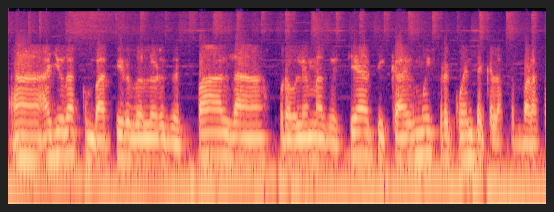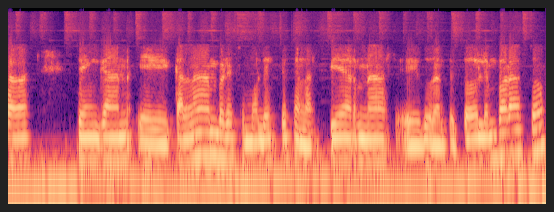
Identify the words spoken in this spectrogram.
Ah, ayuda a combatir dolores de espalda, problemas de ciática. Es muy frecuente que las embarazadas tengan eh, calambres o molestias en las piernas eh, durante todo el embarazo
